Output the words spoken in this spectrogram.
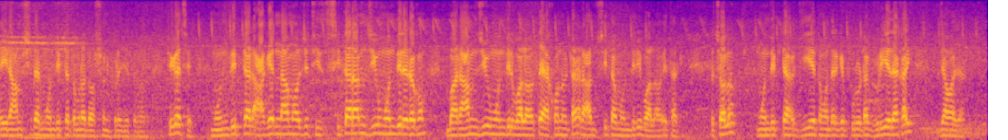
এই রাম সীতার মন্দিরটা তোমরা দর্শন করে যেতে পারো। ঠিক আছে? মন্দিরটার আগের নাম হচ্ছে সীতারামজিউ মন্দির এরকম, বা রামজিউ মন্দির বলা হতো, এখন ওটা রাম সীতা মন্দিরই বলা হয়ে থাকে। তো চলো, মন্দিরটা গিয়ে তোমাদেরকে পুরোটা ঘুরিয়ে দেখাই, যাওয়া যাক।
